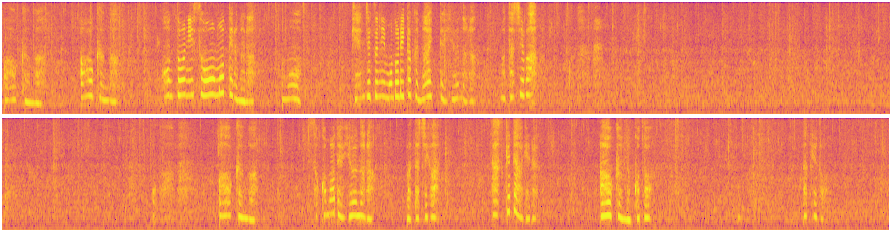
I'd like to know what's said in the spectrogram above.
青くんが青くんが本当にそう思ってるならもう現実に戻りたくないって言うなら私は青くんがそこまで言うなら私が助けてあげる青くんのことだけど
